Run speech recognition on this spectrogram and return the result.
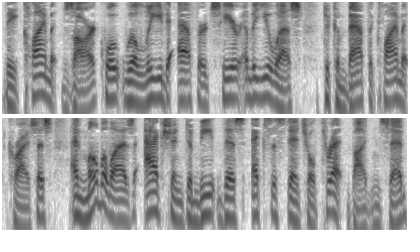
The climate czar, quote, will lead efforts here in the U.S. to combat the climate crisis and mobilize action to meet this existential threat, Biden said.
